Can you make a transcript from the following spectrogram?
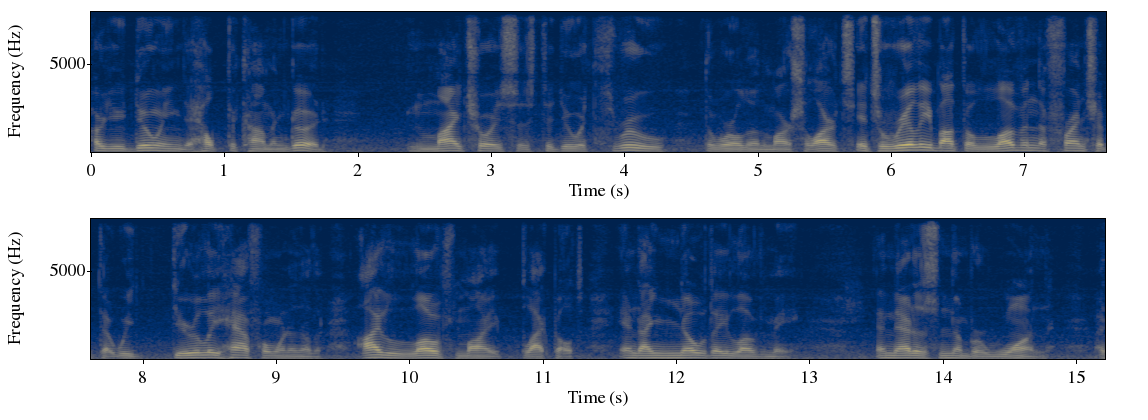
are you doing to help the common good? My choice is to do it through the world of the martial arts. It's really about the love and the friendship that we dearly have for one another. I love my black belts, and I know they love me. And that is number one. A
